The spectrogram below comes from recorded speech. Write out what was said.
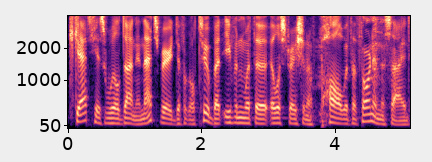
get his will done, and that's very difficult too. But even with the illustration of Paul with a thorn in the side,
